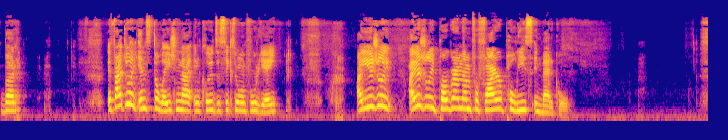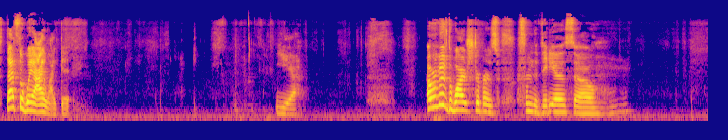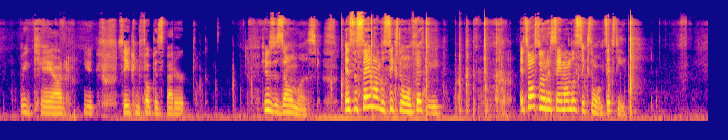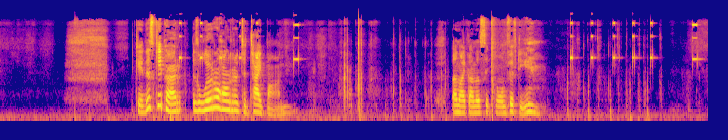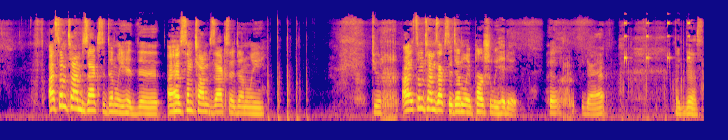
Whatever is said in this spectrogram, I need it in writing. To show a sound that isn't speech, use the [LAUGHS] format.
but if I do an installation that includes a 6148, I usually I usually program them for fire, police, and medical. That's the way I like it. Yeah. I removed the wire strippers from the video, so we can you so you can focus better. Here's the zone list. It's the same on the 6150. It's also the same on the 6160. Okay, this keypad is a little harder to type on. Unlike on the 6150. I sometimes accidentally hit the. I have sometimes accidentally. Dude, I sometimes accidentally partially hit it. [LAUGHS] that. Like this.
